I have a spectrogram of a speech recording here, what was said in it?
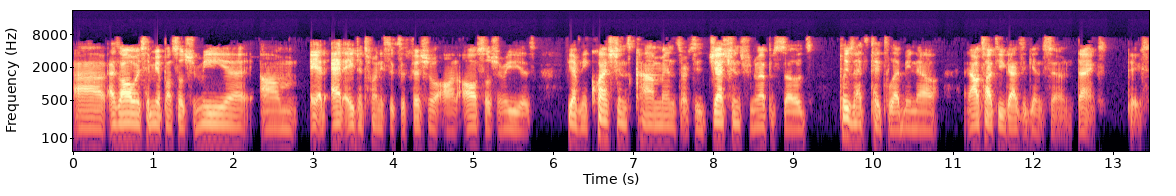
Uh, as always, hit me up on social media um, at, at Agent26Official on all social medias. If you have any questions, comments, or suggestions for new episodes, please don't hesitate to let me know. And I'll talk to you guys again soon. Thanks. Peace.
